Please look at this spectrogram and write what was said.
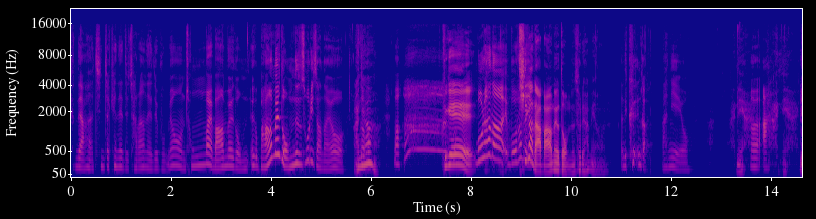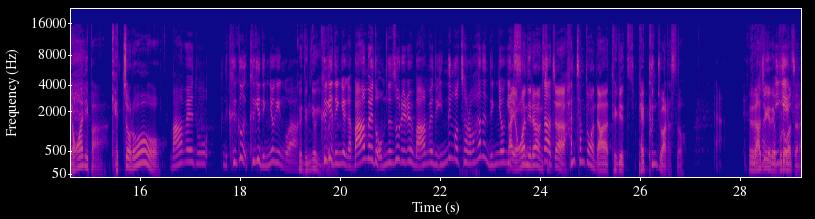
근데 아 진짜 걔네들 잘하는 애들 보면 정말 마음에도 없는 그러니까 마음에도 없는 소리잖아요. 아니야. 막 그게 뭘 하나 뭘 하나 티가 이- 나 마음에도 없는 소리 하면 근데 그 그러니까 아니에요. 아니야. 어, 아 아니야. 영환이 봐. 개쩔어. 마음에도 근데 그거 그게 능력인 거야. 그게 능력인 그게 거야. 능력이야. 마음에도 없는 소리를 마음에도 있는 것처럼 하는 능력이 나 영환이랑 진짜 진짜, 한참 동안 나 되게 베푼 줄 알았어. 그렇다. 나중에 내가 물어봤잖아.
